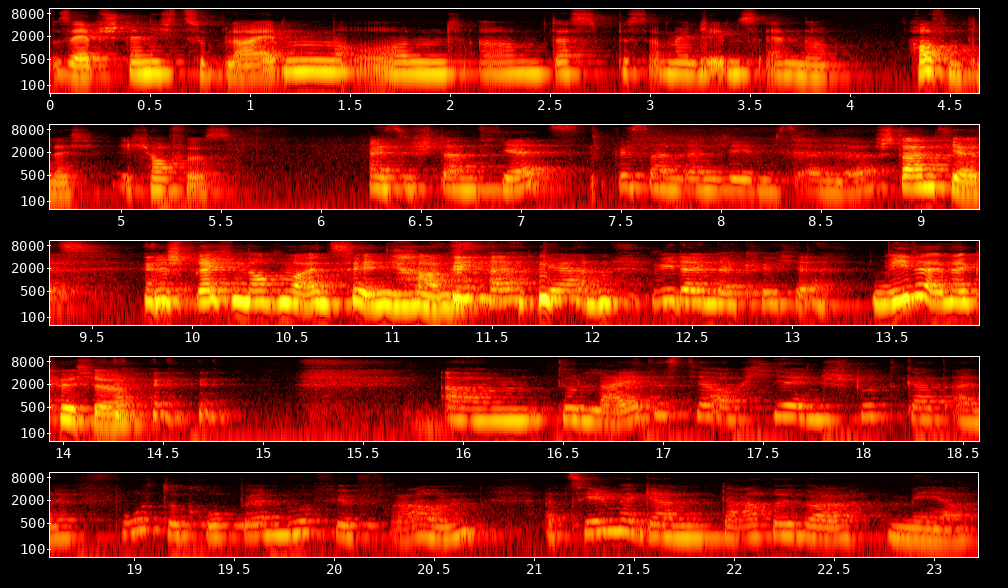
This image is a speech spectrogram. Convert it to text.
selbstständig zu bleiben und ähm, das bis an mein Lebensende. Hoffentlich. Ich hoffe es. Also Stand jetzt bis an dein Lebensende. Stand jetzt. Wir sprechen noch mal in zehn Jahren. ja, gern. Wieder in der Küche. Wieder in der Küche. ähm, du leitest ja auch hier in Stuttgart eine Fotogruppe nur für Frauen. Erzähl mir gern darüber mehr.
